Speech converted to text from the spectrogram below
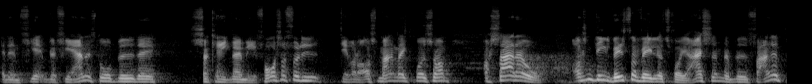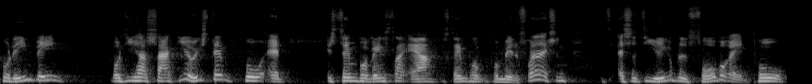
at den fjer- vil fjerne Stor Bededag, så kan I ikke være med i forsvarsforlidet. Det var der også mange, der ikke brød sig om. Og så er der jo også en del venstrevælgere, tror jeg, som er blevet fanget på det ene ben, hvor de har sagt, de har jo ikke stemt på, at stemme på Venstre er stemme på, på Mette Frederiksen. Altså, de er jo ikke blevet forberedt på,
